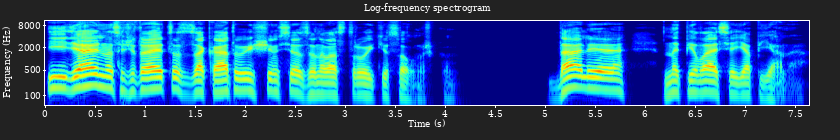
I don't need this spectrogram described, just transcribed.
и идеально сочетается с закатывающимся за новостройки солнышком. Далее «Напилась я пьяна».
